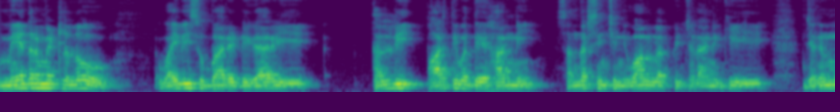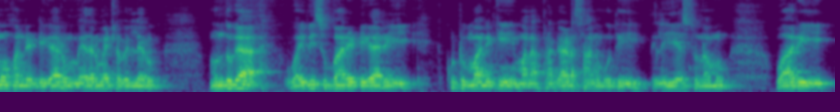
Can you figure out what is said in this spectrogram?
మేదరమెట్లలో వైవి సుబ్బారెడ్డి గారి తల్లి పార్థివ దేహాన్ని సందర్శించి నివాళులర్పించడానికి జగన్మోహన్ రెడ్డి గారు మేదరమెట్ల వెళ్ళారు. ముందుగా వైవి సుబ్బారెడ్డి గారి కుటుంబానికి మన ప్రగాఢ సానుభూతి తెలియజేస్తున్నాము. వారి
